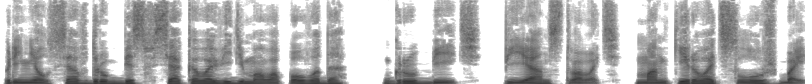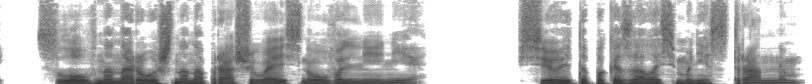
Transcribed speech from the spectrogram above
принялся вдруг без всякого видимого повода грубить, пьянствовать, манкировать службой, словно нарочно напрашиваясь на увольнение. Все это показалось мне странным.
